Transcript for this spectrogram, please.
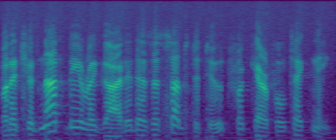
but it should not be regarded as a substitute for careful technique.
